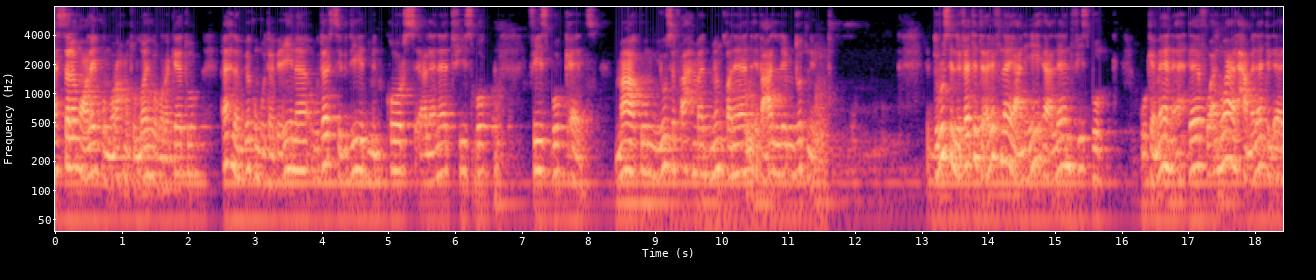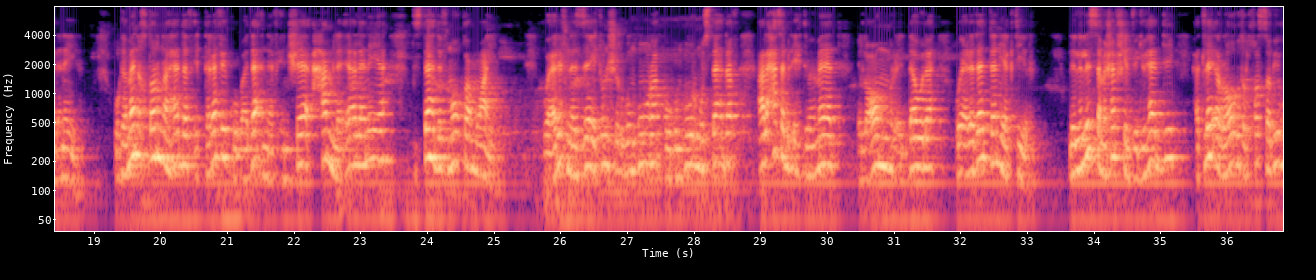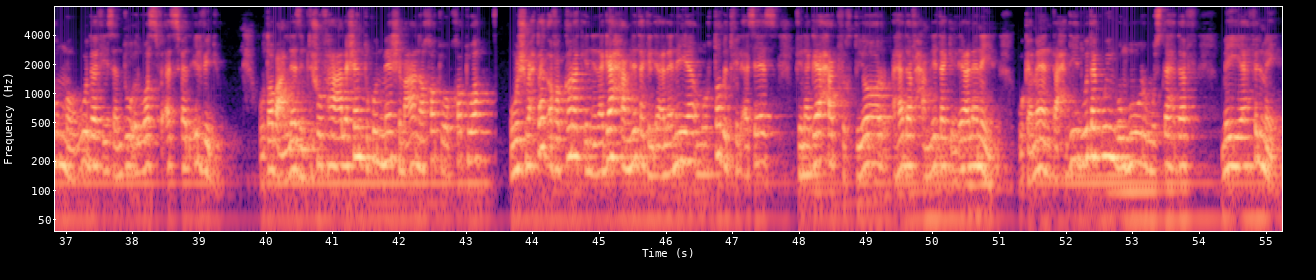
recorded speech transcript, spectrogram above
السلام عليكم ورحمة الله وبركاته. أهلا بكم متابعينا ودرس جديد من كورس إعلانات فيسبوك فيسبوك ads. معكم يوسف أحمد من قناة اتعلم dot net. الدروس اللي فاتت عرفنا يعني إيه إعلان فيسبوك وكمان أهداف وأنواع الحملات الإعلانية. وكمان اخترنا هدف ال traffic وبدأنا في إنشاء حملة إعلانية تستهدف موقع معين. وعرفنا إزاي تنشئ جمهورك وجمهور مستهدف على حسب الاهتمامات العمر الدولة وإعدادات تانية كتير. للي لسه ما شافش الفيديوهات دي هتلاقي الروابط الخاصة بيهم موجودة في صندوق الوصف أسفل الفيديو. وطبعا لازم تشوفها علشان تكون ماشي معانا خطوة بخطوة. ومش محتاج أفكرك إن نجاح حملتك الإعلانية مرتبط في الأساس في نجاحك في اختيار هدف حملتك الإعلانية. وكمان تحديد وتكوين جمهور مستهدف 100%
